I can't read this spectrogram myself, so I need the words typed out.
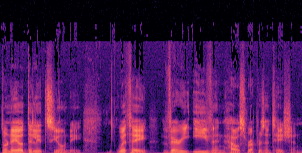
Torneo delle Lezioni, with a very even house representation.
